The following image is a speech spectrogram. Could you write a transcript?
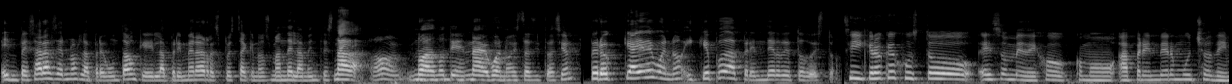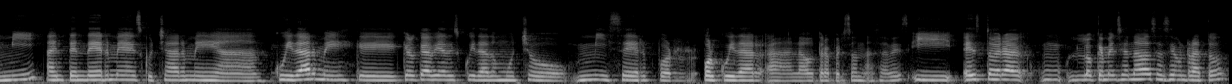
empezar a hacernos la pregunta, aunque la primera respuesta que nos mande la mente es nada, ¿no? No, no tiene nada de bueno esta situación. Pero, ¿qué hay de bueno y qué puedo aprender de todo esto? Sí, creo que justo eso me dejó como aprender mucho de mí, a entenderme, a escucharme, a cuidarme, que creo que había descuidado mucho mi ser por, por cuidar a la otra persona, ¿sabes? Y esto era lo que mencionabas hace un rato,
